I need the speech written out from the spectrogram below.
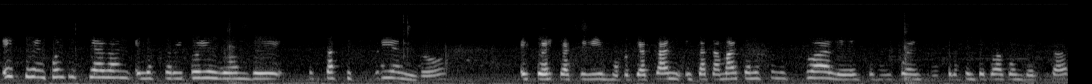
estos encuentros se hagan en los territorios donde se está sufriendo esto de extractivismo, porque acá en Catamarca no son usuales estos encuentros, que la gente pueda conversar,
